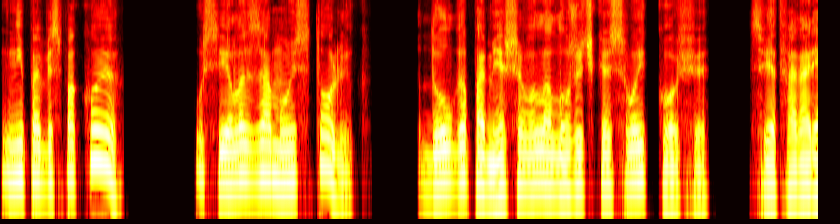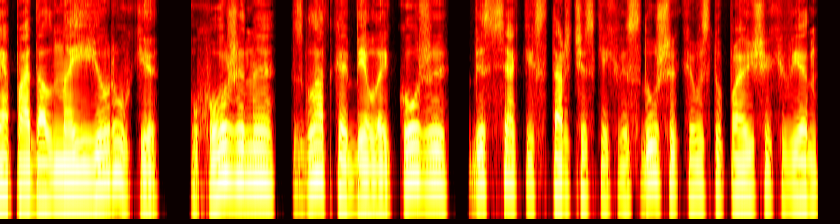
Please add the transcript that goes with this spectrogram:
Не побеспокою? Уселась за мой столик. Долго помешивала ложечкой свой кофе. Свет фонаря падал на ее руки, ухоженные, с гладкой белой кожи, без всяких старческих веснушек и выступающих вен.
